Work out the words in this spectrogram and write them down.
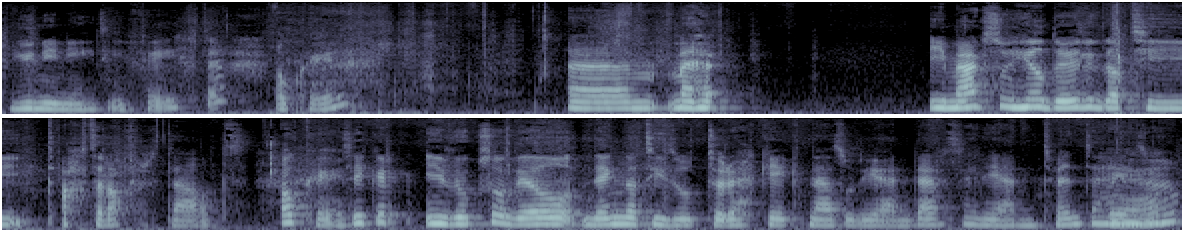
juni 1950. Oké. Ehm, maar je, maakt zo heel duidelijk dat hij het achteraf vertelt. Oké. Zeker, je heeft ook zoveel, ik denk dat hij zo terugkijkt naar zo de jaren 30, de jaren 20 en Ja. zo.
